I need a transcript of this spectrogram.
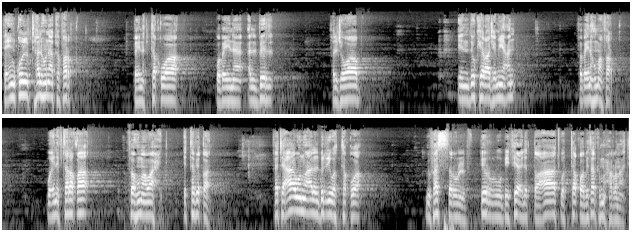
فإن قلت هل هناك فرق بين التقوى وبين البر فالجواب إن ذكر جميعا فبينهما فرق وإن افترقا فهما واحد اتفقان فتعاونوا على البر والتقوى يفسر البر بفعل الطاعات والتقوى بترك المحرمات.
